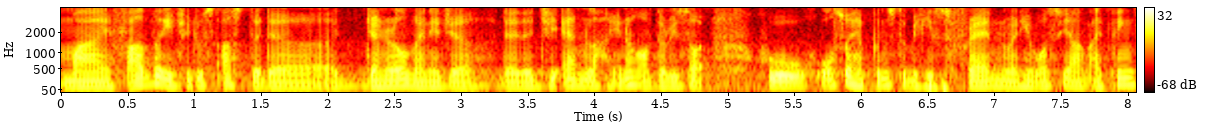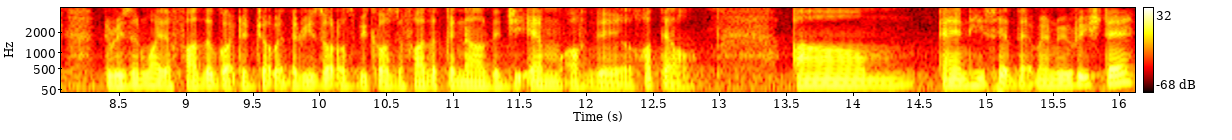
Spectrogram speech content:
my father introduced us to the general manager, the, the GM lah, you know, of the resort, who also happens to be his friend when he was young. I think the reason why the father got the job at the resort was because the father kenal the GM of the hotel. Um, and he said that when we reached there,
